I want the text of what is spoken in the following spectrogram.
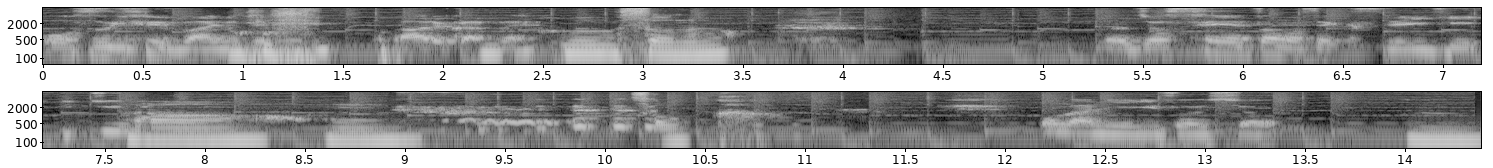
多すぎる場合のあるからね。うん、そうなの。女性とのセックスで生き、生き、ああ、うん。そうか。オナニー依存症。うん。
